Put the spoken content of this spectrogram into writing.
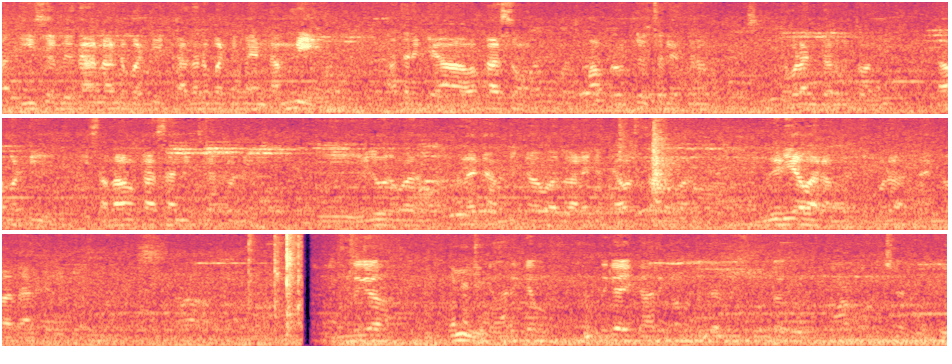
ఆ తీసే విధానాన్ని బట్టి కథను బట్టి మేము నమ్మి అతనికి ఆ అవకాశం మా ప్రొడ్యూసర్ ఇద్దరు ఇవ్వడం జరుగుతోంది. కాబట్టి ఈ సదావకాశాన్ని ఇచ్చినటువంటి ఈ ఏలూరు వారు అలాగే అంబికా వారు అలాగే దేవస్థానం వారు మీడియా వారు అందరికీ కూడా ధన్యవాదాలు తెలియజేస్తున్నాను. ముందుగా ఈ కార్యక్రమం ముందుగా ఈ కార్యక్రమం జరిపించుకుంటూ ఆహ్వానించినటువంటి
